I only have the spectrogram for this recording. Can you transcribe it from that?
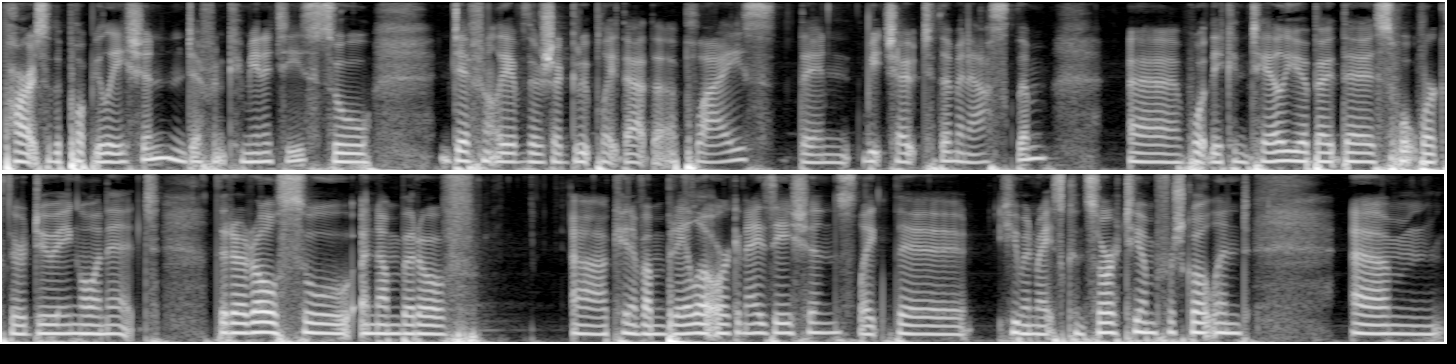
parts of the population and different communities. So definitely, if there's a group like that that applies, then reach out to them and ask them uh, what they can tell you about this, what work they're doing on it. There are also a number of uh, kind of umbrella organisations like the Human Rights Consortium for Scotland, um,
